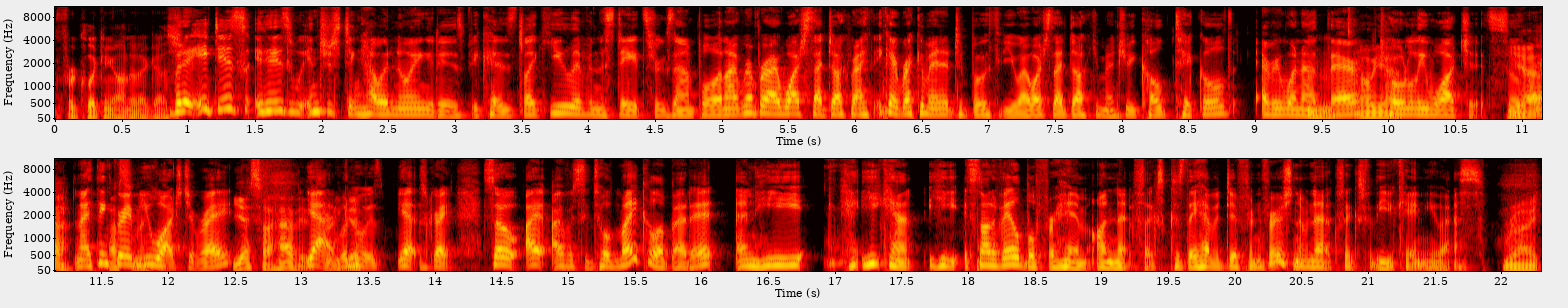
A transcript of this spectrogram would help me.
for clicking on it, I guess. But it is it is interesting how annoying it is because like you live in the states, for example, and I remember I watched that documentary. I think I recommended it to both of you. I watched that documentary called Tickled. Everyone out there, Oh, yeah. totally watch it. It's so Yeah, great. And I think Graham, you watched it, right? Yes, I have. It's yeah, good. it was yeah, it's great. So I obviously told Michael about it, and he he can't he it's not available for him on Netflix because they have a different version of Netflix for the UK and US, Right.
